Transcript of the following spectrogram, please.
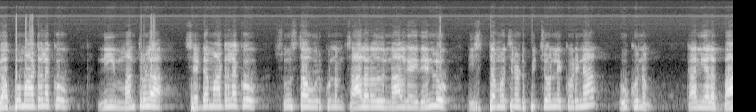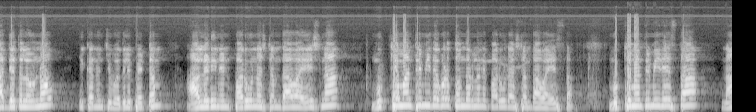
గబ్బు మాటలకు నీ మంత్రుల చెడ్డ మాటలకు చూస్తా ఊరుకున్నాం. చాలా రోజులు నాలుగైదేళ్ళు ఇష్టం వచ్చినట్టు పిచ్చోన్లే కొరినా ఊకున్నాం కానీ అలా బాధ్యతలో ఉన్నావు ఇక్కడ నుంచి వదిలిపెట్టాం. ఆల్రెడీ నేను పరువు నష్టం దావా వేసినా ముఖ్యమంత్రి మీద కూడా తొందరలోనే పరువు నష్టం దావా వేస్తా. ముఖ్యమంత్రి మీద వేస్తా నా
